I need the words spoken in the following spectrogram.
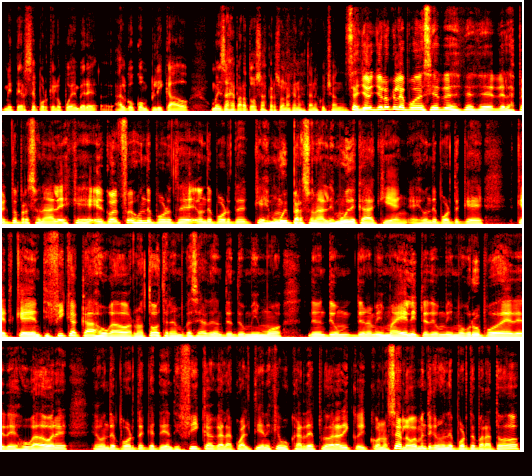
meterse porque lo pueden ver eh, algo complicado. Un mensaje para todas esas personas que nos están escuchando. O sea, yo, yo lo que le puedo decir desde, desde el aspecto personal es que el golf es un deporte, un deporte que es muy personal, es muy de cada quien. Es un deporte que que, identifica a cada jugador. No todos tenemos que ser de, un mismo, de, una misma élite, de un mismo grupo de, jugadores. Es un deporte que te identifica, a la cual tienes que buscar de explorar y, conocerlo. Obviamente que no es un deporte para todos,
